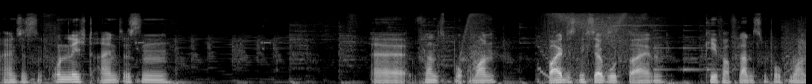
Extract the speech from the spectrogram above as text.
Eins ist ein Unlicht, eins ist ein äh, Pflanzen-Pokémon. Beides nicht sehr gut für ein Käfer-Pflanzen-Pokémon,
